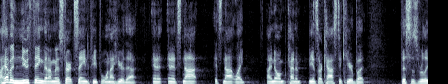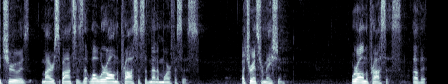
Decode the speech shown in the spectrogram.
I have a new thing that I'm going to start saying to people when I hear that. And, it, and it's, not, it's not like, I know I'm kind of being sarcastic here, but this is really true. Is my response is that, well, we're all in the process of metamorphosis, a transformation. We're all in the process of it.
